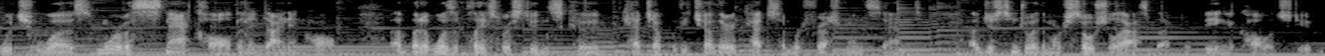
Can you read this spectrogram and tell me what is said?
which was more of a snack hall than a dining hall. Uh, but it was a place where students could catch up with each other, catch some refreshments, and uh, just enjoy the more social aspect of being a college student.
